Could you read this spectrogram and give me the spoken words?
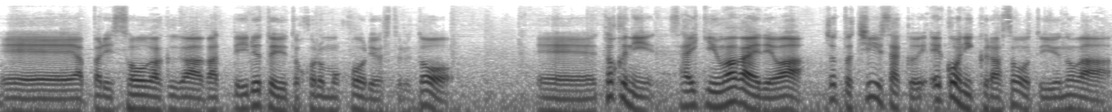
えー、やっぱり総額が上がっているというところも考慮すると、えー、特に最近我が家ではちょっと小さくエコに暮らそうというのが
